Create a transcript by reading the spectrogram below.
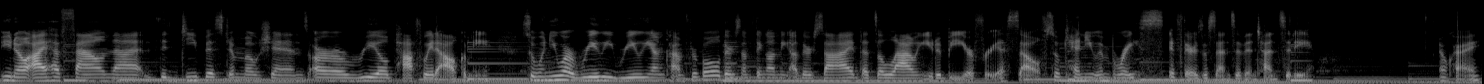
you know, I have found that the deepest emotions are a real pathway to alchemy. So when you are really, really uncomfortable, there's something on the other side that's allowing you to be your freest self. So can you embrace if there's a sense of intensity? Okay.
